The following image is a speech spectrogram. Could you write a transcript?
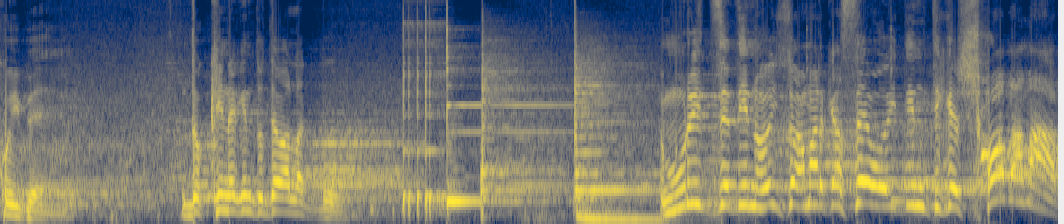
কইবে? দক্ষিণা কিন্তু দেওয়া লাগবো। মুরিদ যেদিন হইছো আমার কাছে ওই দিন থেকে সব আমার।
